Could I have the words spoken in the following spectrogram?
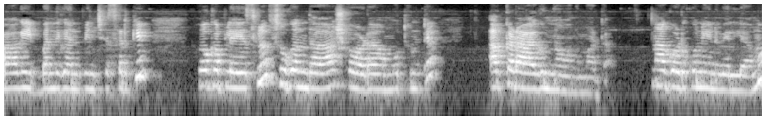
బాగా ఇబ్బందిగా అనిపించేసరికి ఒక ప్లేస్లో సుగంధ సోడా అమ్ముతుంటే అక్కడ ఆగున్నాం అనమాట నా కొడుకు నేను వెళ్ళాము.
